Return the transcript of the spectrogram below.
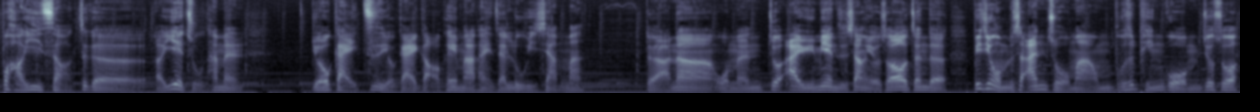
不好意思哦，这个呃业主他们有改字有改稿，可以麻烦你再录一下吗？对啊，那我们就碍于面子上，有时候真的，毕竟我们是安卓嘛，我们不是苹果，我们就说，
